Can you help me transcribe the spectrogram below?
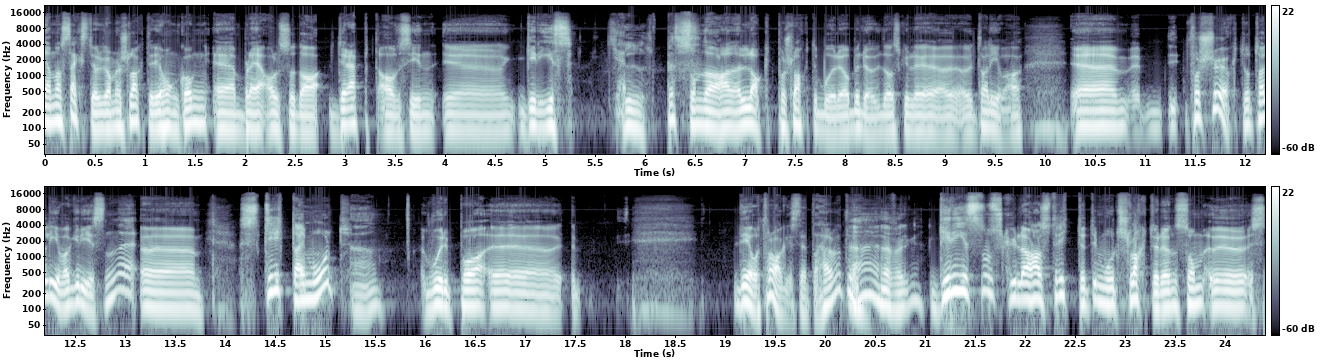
en 61 år gammel slakter i Hongkong eh, ble altså da drept av sin gris. Hjelpes. Som da hadde lagt på slaktebordet og bedøvd og skulle eh, ta livet av. Eh, forsøkte å ta livet av grisen. Eh, stritta imot. Hvorpå eh, Det er jo tragisk, dette her, vet du. Ja. Grisen skulle ha strittet imot slakteren som ø, s,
